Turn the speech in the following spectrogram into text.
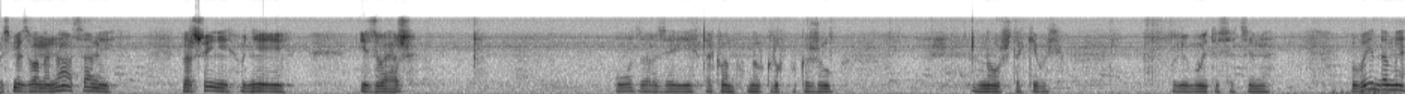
Ось ми з вами на самій вершині однієї із веж. От зараз я її так вам навкруг покажу. Знову ж таки ось полюбуйтеся цими видами.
